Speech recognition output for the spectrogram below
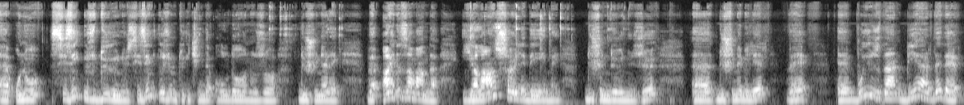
e, onu sizi üzdüğünü, sizin üzüntü içinde olduğunuzu düşünerek ve aynı zamanda yalan söylediğimi düşündüğünüzü e, düşünebilir ve e, bu yüzden bir yerde de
